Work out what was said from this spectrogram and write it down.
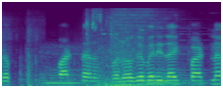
मतलब पार्टनर बनोगे मेरी लाइफ पार्टनर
